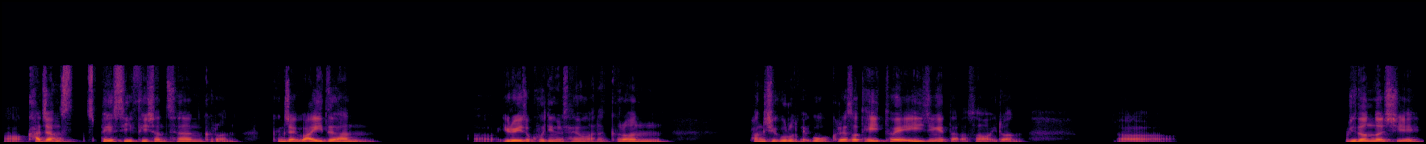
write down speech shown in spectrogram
어, 가장 스페이스 이피션트한 그런 굉장히 와이드한 어, 이레이저 코딩을 사용하는 그런 방식으로 되고 그래서 데이터의 에이징에 따라서 이런 어, 리던던시의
